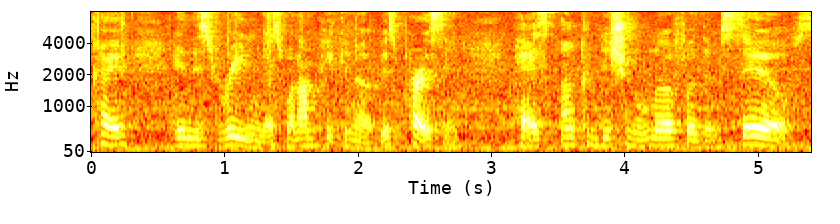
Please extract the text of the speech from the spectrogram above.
Okay? In this reading, that's what I'm picking up. This person has unconditional love for themselves.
